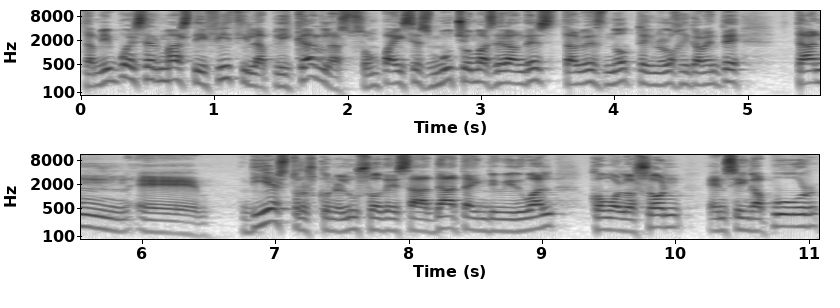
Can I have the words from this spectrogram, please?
también puede ser más difícil aplicarlas. Son países mucho más grandes, tal vez no tecnológicamente tan eh, diestros con el uso de esa data individual como lo son en Singapur,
